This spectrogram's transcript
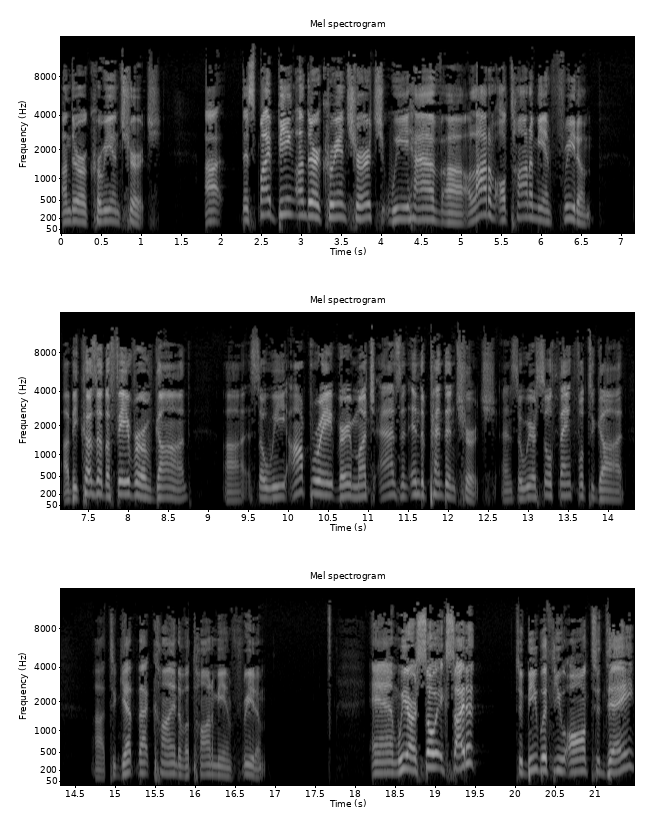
under a Korean church. uh, despite being under a Korean church, we have uh, a lot of autonomy and freedom uh, because of the favor of God. Uh, so we operate very much as an independent church, and so we are so thankful to God to get that kind of autonomy and freedom. And we are so excited to be with you all today.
